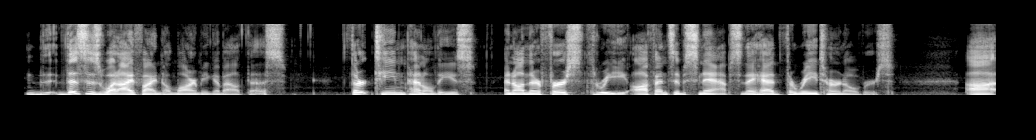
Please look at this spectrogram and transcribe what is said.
th- this is what I find alarming about this 13 penalties. And on their first three offensive snaps, they had three turnovers. Uh,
